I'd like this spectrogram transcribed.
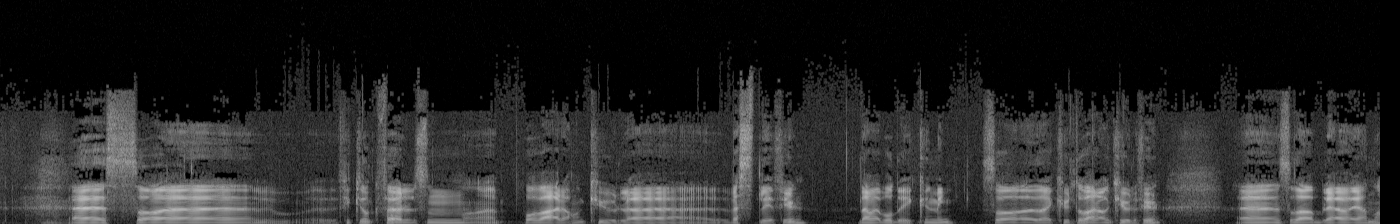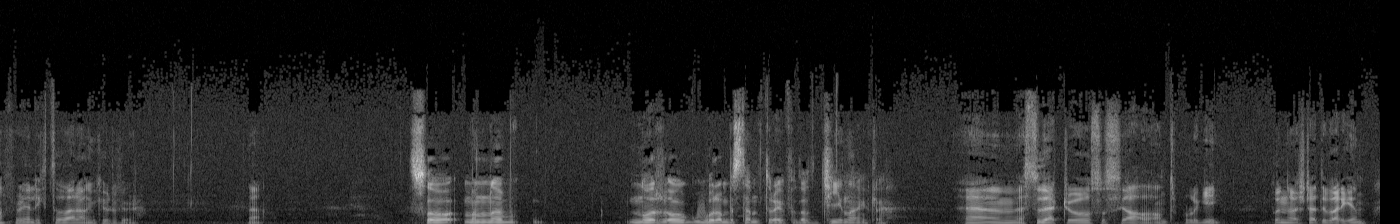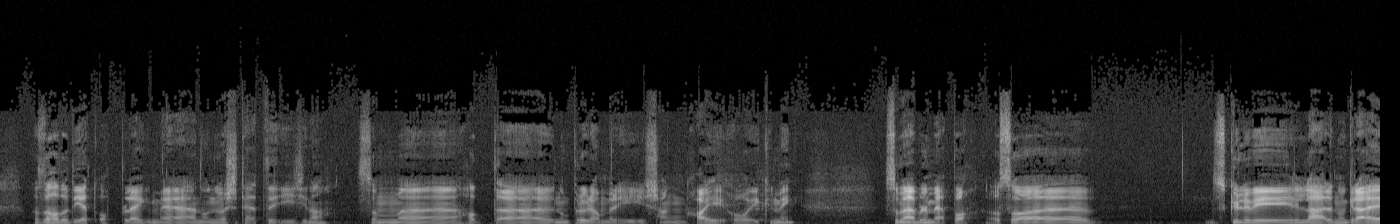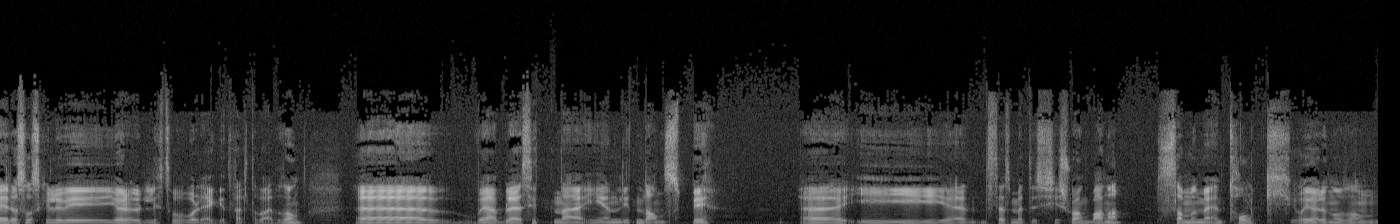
Eh, så eh, fikk nok følelsen eh, på å være han kule vestlige fyren der hvor jeg bodde i Kunming. Så det er kult å være han kule fyren. Eh, så da ble jeg igjen, da, fordi jeg likte å være han kule fyren. Så, men eh, når og hvordan bestemte du deg for å dra til Kina, egentlig? Eh, Jeg studerte jo sosialantropologi på Universitetet i Bergen. Og så hadde de et opplegg med noen universiteter i Kina som eh, hadde noen programmer i Shanghai og i Kunming som jeg ble med på. Og så eh, skulle vi lære noen greier, og så skulle vi gjøre litt for vårt eget feltarbeid og sånn. Eh, hvor jeg ble sittende i en liten landsby i et sted som heter Xishuangbana, sammen med en tolk, og gjøre noe sånn,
